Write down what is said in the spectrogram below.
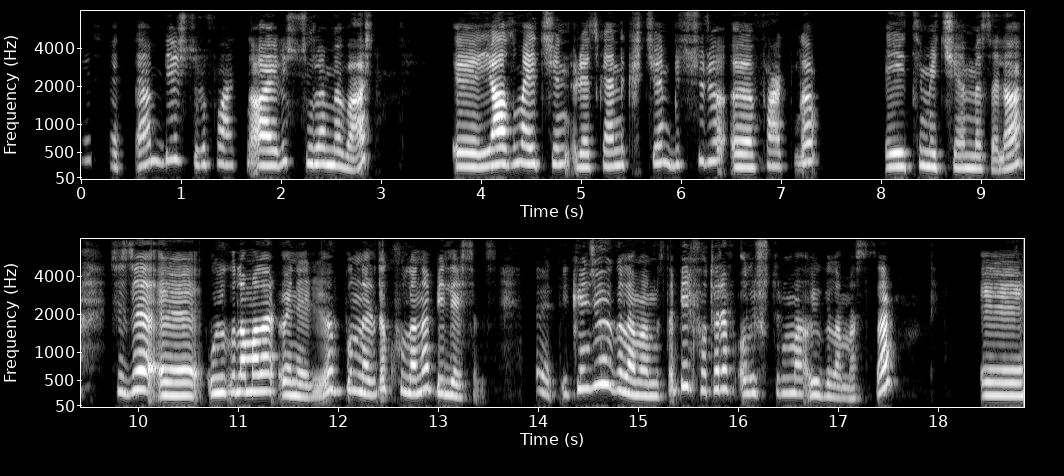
keşfetten bir sürü farklı ayrı sürümü var. Ee, yazma için, üretkenlik için bir sürü e, farklı eğitim için mesela size e, uygulamalar öneriyor. Bunları da kullanabilirsiniz. Evet, ikinci uygulamamızda bir fotoğraf oluşturma uygulaması. E,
